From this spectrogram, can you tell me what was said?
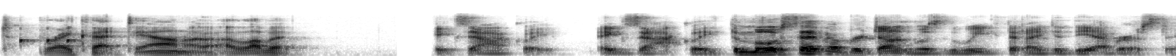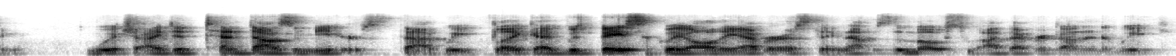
to break that down. I, I love it. Exactly. Exactly. The most I've ever done was the week that I did the Everesting, which I did 10,000 meters that week. Like it was basically all the Everesting. That was the most I've ever done in a week.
